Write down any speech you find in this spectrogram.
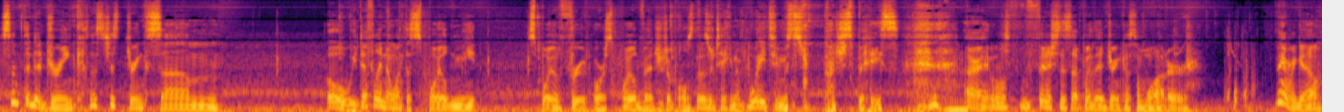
something to drink. Let's just drink some Oh, we definitely don't want the spoiled meat, spoiled fruit, or spoiled vegetables. Those are taking up way too much, much space. All right, we'll finish this up with a drink of some water. There we go.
